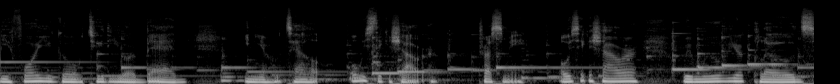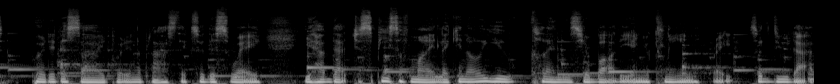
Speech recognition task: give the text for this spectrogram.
before you go to your bed in your hotel always take a shower. Trust me always take a shower remove your clothes put it aside, put it in a plastic. So this way you have that just peace of mind, like you know, you cleanse your body and you're clean, right? So do that.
